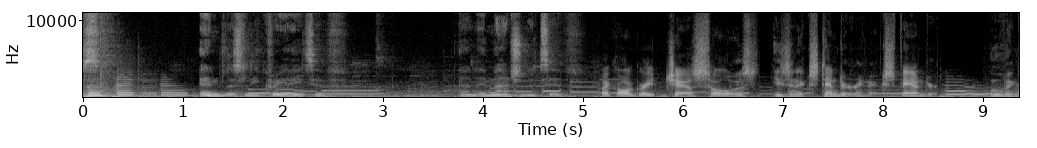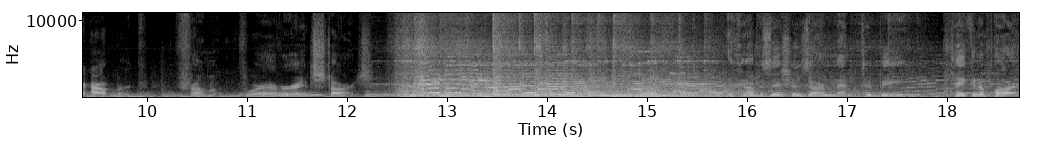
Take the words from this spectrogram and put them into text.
is endlessly creative and imaginative. Like all great jazz soloists, he's an extender and expander, moving outward from wherever it starts. The compositions are meant to be taken apart.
